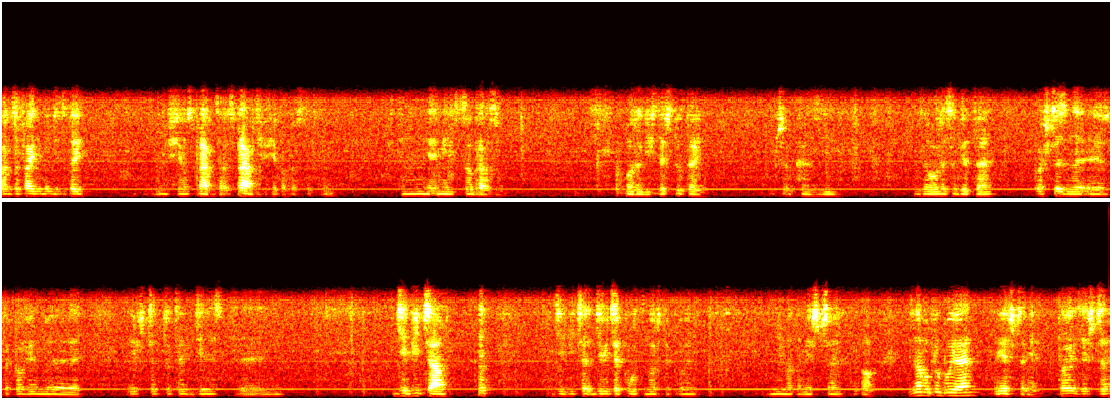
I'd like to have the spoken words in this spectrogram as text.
bardzo fajnie będzie tutaj się sprawdza, sprawdzi się po prostu w tym, w tym mie- miejscu obrazu. Może gdzieś też tutaj przy okazji założę sobie te płaszczyzny, y, że tak powiem, y, jeszcze tutaj, gdzie jest y, dziewicza, dziewicze, dziewicze płótno, że tak powiem. Nie ma tam jeszcze, o, znowu próbuję, jeszcze nie, to jest jeszcze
